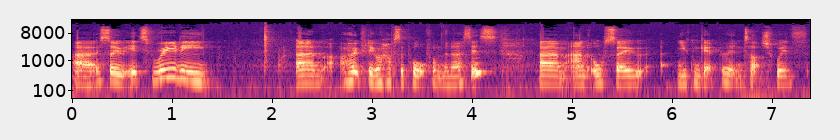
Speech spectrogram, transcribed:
Uh, so it's really Um, hopefully, we'll have support from the nurses, um, and also you can get put in touch with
